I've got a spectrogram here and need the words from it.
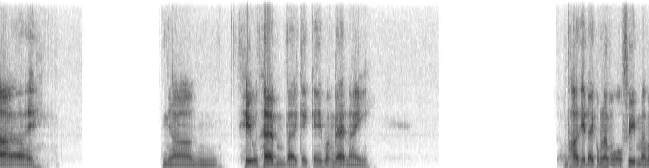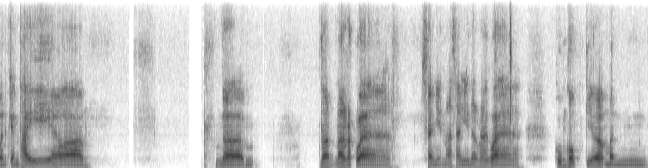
uh, uh, hiểu thêm về cái cái vấn đề này. Đồng thời thì đây cũng là một bộ phim mà mình cảm thấy uh, uh, nó nó rất là sao nhỉ nó sao nhỉ nó rất là cuốn hút. Chứ mình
